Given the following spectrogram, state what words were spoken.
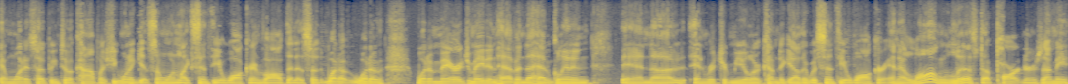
and what it's hoping to accomplish. You want to get someone like Cynthia Walker involved in it. So what a what a what a marriage made in heaven to have Glenn and and uh, and Richard Mueller come together with Cynthia Walker and a long list of partners. I mean,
